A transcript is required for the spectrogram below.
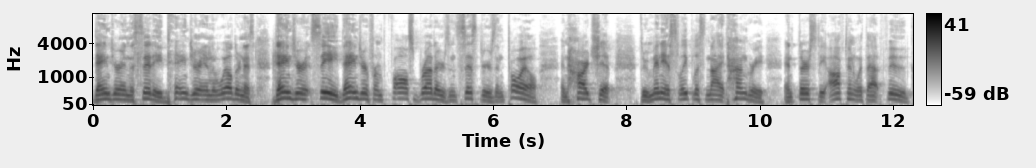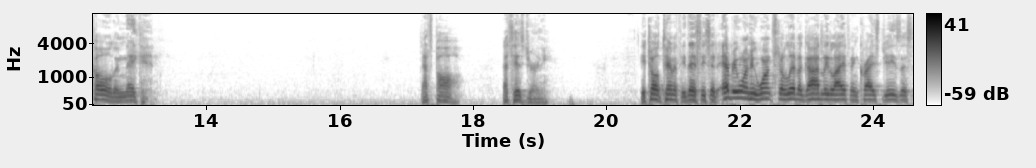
danger in the city, danger in the wilderness, danger at sea, danger from false brothers and sisters, and toil and hardship, through many a sleepless night, hungry and thirsty, often without food, cold and naked. That's Paul. That's his journey. He told Timothy this He said, Everyone who wants to live a godly life in Christ Jesus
